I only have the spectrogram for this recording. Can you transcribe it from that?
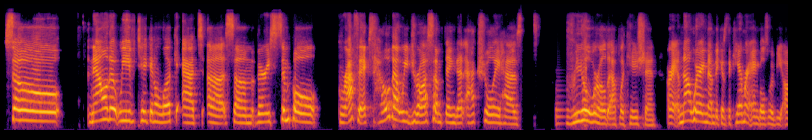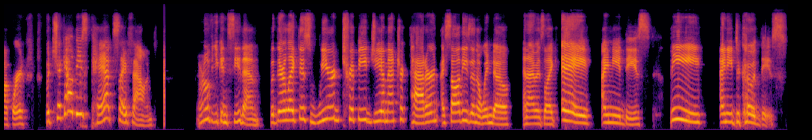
so now that we've taken a look at uh, some very simple graphics, how about we draw something that actually has real world application? All right, I'm not wearing them because the camera angles would be awkward, but check out these pants I found. I don't know if you can see them, but they're like this weird, trippy geometric pattern. I saw these in a window and I was like, A, I need these. B, I need to code these.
